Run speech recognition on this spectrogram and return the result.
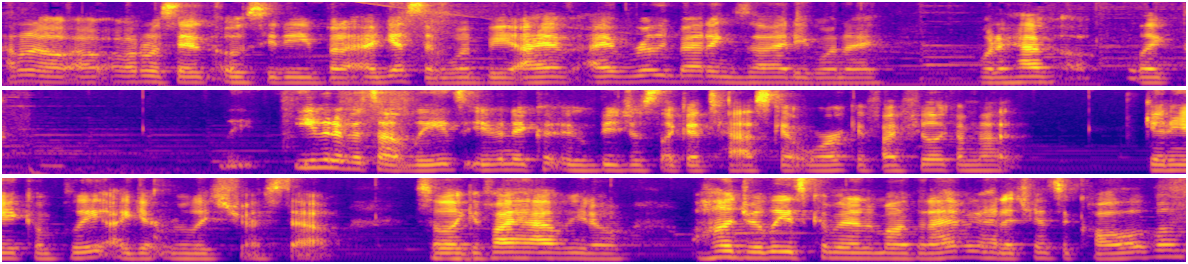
I don't know I, I don't want to say OCD, but I guess it would be. I have I have really bad anxiety when I when I have uh, like even if it's not leads, even it could, it would be just like a task at work. If I feel like I'm not getting it complete, I get really stressed out. So like if I have, you know, 100 leads coming in a month and I haven't had a chance to call all of them,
